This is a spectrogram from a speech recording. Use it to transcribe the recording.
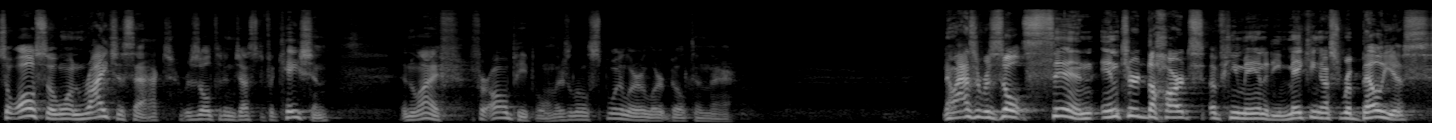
so also one righteous act resulted in justification and life for all people." There's a little spoiler alert built in there. Now, as a result, sin entered the hearts of humanity, making us rebellious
